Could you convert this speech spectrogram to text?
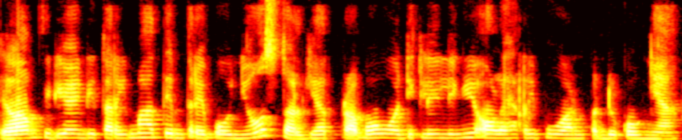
Dalam video yang diterima tim Tribun News, terlihat Prabowo dikelilingi oleh ribuan pendukungnya.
